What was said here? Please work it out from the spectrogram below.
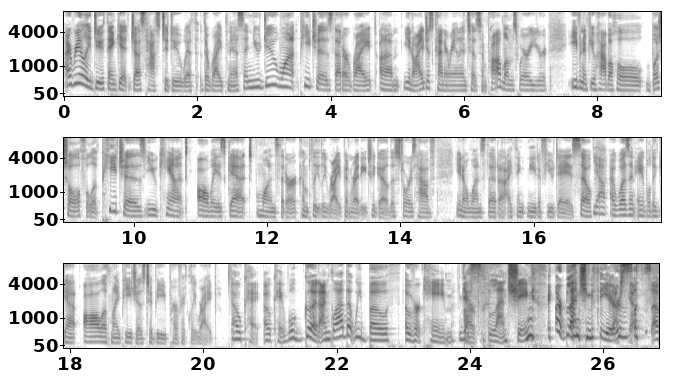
I really do think it just has to do with the ripeness. And you do want peaches that are ripe. Um, you know, I just kind of ran into some problems where you're, even if you have a whole bushel full of peaches, you can't always get ones that are completely ripe and ready to go. The stores have, you know, ones that uh, I think need a few days. So yeah. I wasn't able to get all of my peaches to be perfectly ripe. Okay, okay. Well, good. I'm glad that we both overcame yes. our blanching, our blanching fears. Yes, yes. So,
